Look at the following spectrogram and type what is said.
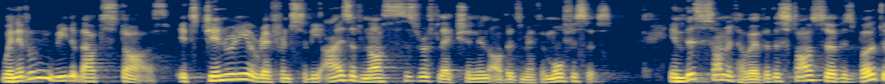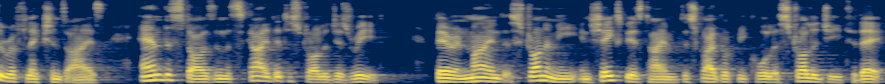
whenever we read about stars, it's generally a reference to the eyes of Narcissus' reflection in Ovid's Metamorphoses. In this sonnet, however, the stars serve as both the reflection's eyes and the stars in the sky that astrologers read. Bear in mind, astronomy in Shakespeare's time described what we call astrology today.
